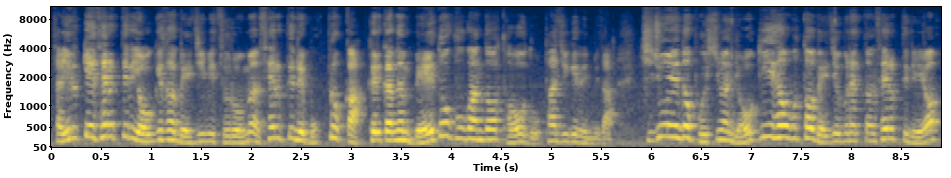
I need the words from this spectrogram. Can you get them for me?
자 이렇게 세력들이 여기서 매집이 들어오면 세력들의 목표가 그러니까는 매도 구간도 더 높아지게 됩니다 기존에도 보시면 여기서부터 매집을 했던 세력들이에요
